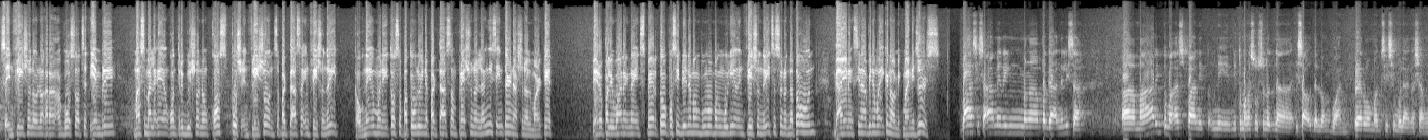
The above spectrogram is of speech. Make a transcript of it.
sa inflation noong nakaraang Agosto at Setyembre, mas malaki ang kontribusyon ng cost push inflation sa pagtaas ng inflation rate. Kaugnay umano ito sa patuloy na pagtaas ng presyo ng langis sa international market. Pero paliwanag ng eksperto, posible namang bumabang muli ang inflation rate sa sunod na taon, gaya ng sinabi ng mga economic managers. Base sa amin ring mga pag-aanalisa, uh, maaaring tumaas pa nito, nito mga susunod na isa o dalawang buwan pero magsisimula na siyang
